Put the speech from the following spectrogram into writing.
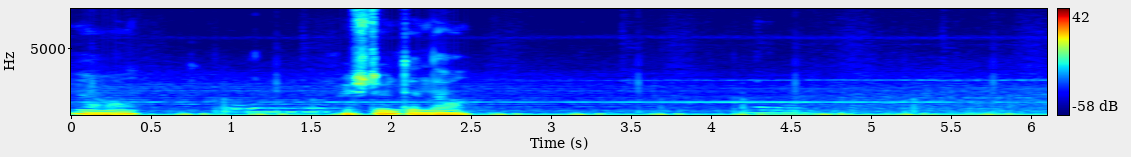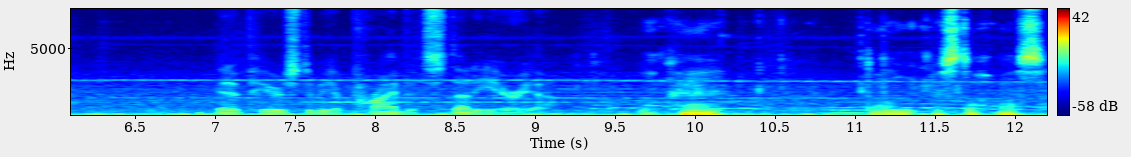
Ja. Wer stöhnt denn da? It appears to be a private study area. Okay. Da unten ist doch was.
